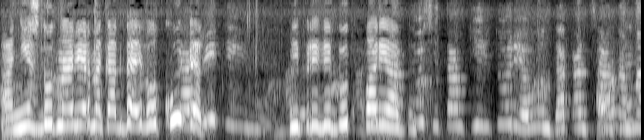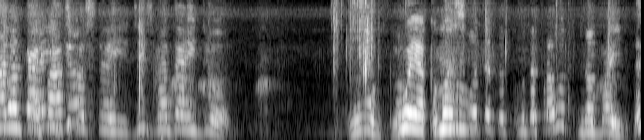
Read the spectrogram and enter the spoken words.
Они ждут, наверное, когда его купят и приведут в порядок. Там территория, вон до конца, А там маленькая пачка стоит, здесь вода идет. Вот, Ой, а у нас вот этот водопровод на двоих, да?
